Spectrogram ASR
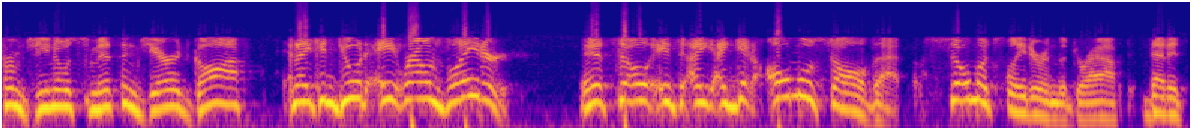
from Geno Smith and Jared Goff, and I can do it eight rounds later. And so it's, I, I get almost all of that so much later in the draft that it's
